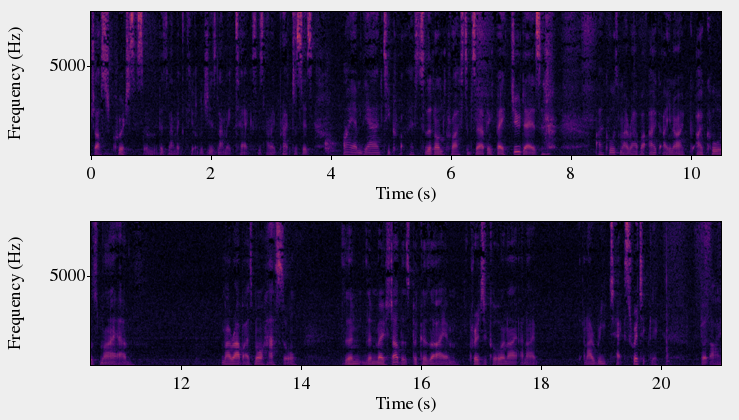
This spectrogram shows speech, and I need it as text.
just criticism of Islamic theology, Islamic texts, Islamic practices. I am the Antichrist to the non-Christ observing faith Judaism. I cause my rabbi, I, I- you know, I, I cause my um, my rabbis more hassle than than most others because I am critical and I and I and I read text critically. But I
